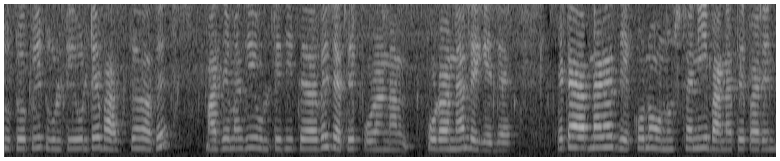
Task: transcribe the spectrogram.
দুটো পিঠ উল্টে উল্টে ভাজতে হবে। মাঝে মাঝে উল্টে দিতে হবে যাতে পোড়া পোড়া না লেগে যায়। এটা আপনারা যে কোনো অনুষ্ঠানেই বানাতে পারেন।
